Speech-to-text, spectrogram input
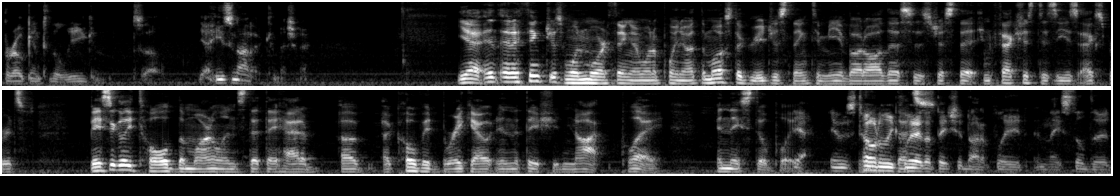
broke into the league. And so yeah, he's not a commissioner. Yeah, and, and I think just one more thing I want to point out. The most egregious thing to me about all this is just that infectious disease experts basically told the Marlins that they had a, a, a COVID breakout and that they should not play, and they still played. Yeah, it was totally clear that they should not have played, and they still did.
